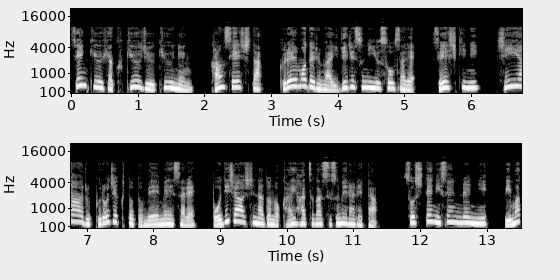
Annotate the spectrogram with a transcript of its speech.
1999年、完成したクレーモデルがイギリスに輸送され、正式に CR プロジェクトと命名され、ボディシャーシなどの開発が進められた。そして2000年に BMAC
